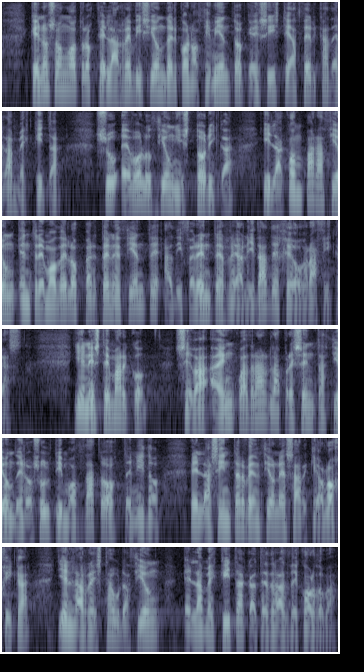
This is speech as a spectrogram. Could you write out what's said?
que no son otros que la revisión del conocimiento que existe acerca de las mezquitas, su evolución histórica y la comparación entre modelos pertenecientes a diferentes realidades geográficas. Y en este marco se va a encuadrar la presentación de los últimos datos obtenidos en las intervenciones arqueológicas y en la restauración en la mezquita Catedral de Córdoba.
